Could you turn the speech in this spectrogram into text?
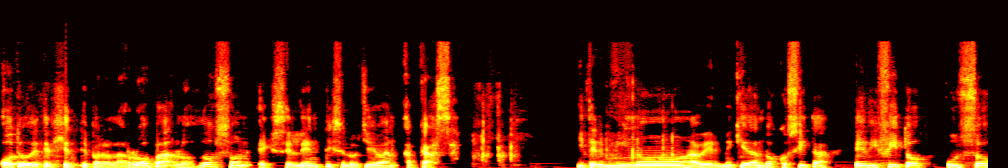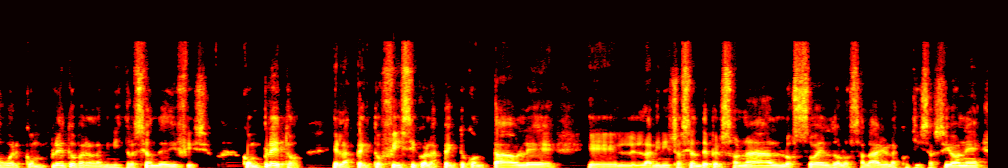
otro detergente para la ropa, los dos son excelentes y se los llevan a casa. Y termino, a ver, me quedan dos cositas. Edifito, un software completo para la administración de edificios completo, el aspecto físico, el aspecto contable, la administración de personal, los sueldos, los salarios, las cotizaciones,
